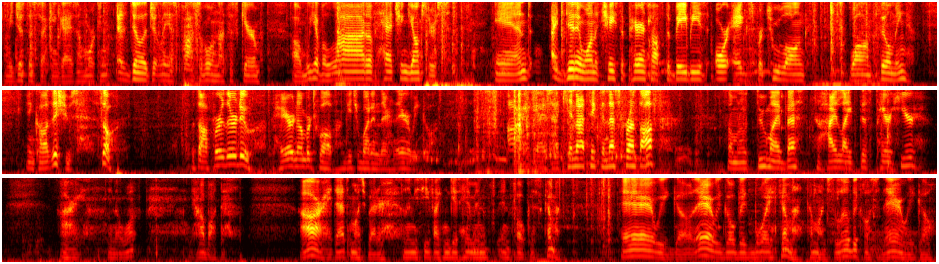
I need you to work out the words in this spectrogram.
give me just a second guys, I'm working as diligently as possible not to scare them. Um, we have a lot of hatching youngsters and I didn't want to chase the parents off the babies or eggs for too long while I'm filming and cause issues. So, without further ado, pair number 12. Get your butt in there. There we go. Guys, I cannot take the nest front off. So I'm to do my best to highlight this pair here. Alright, you know what? How about that? Alright, that's much better. Let me see if I can get him in, in focus. Come on. There we go. There we go, big boy. Come on, come on. Just a little bit closer. There we go.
